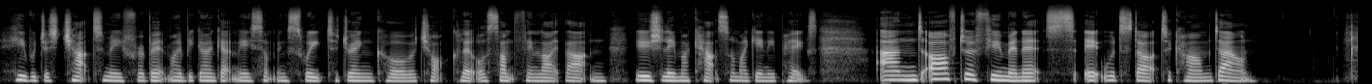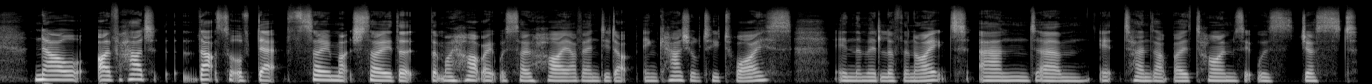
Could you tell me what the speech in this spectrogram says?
he would just chat to me for a bit, maybe go and get me something sweet to drink or a chocolate or something like that. And usually my cats or my guinea pigs. And after a few minutes, it would start to calm down. Now, I've had that sort of depth so much so that, that my heart rate was so high, I've ended up in casualty twice in the middle of the night. And um, it turns out both times it was just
